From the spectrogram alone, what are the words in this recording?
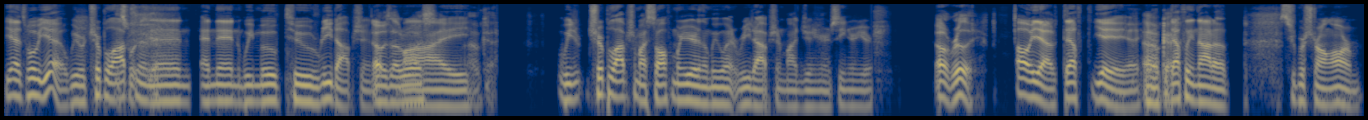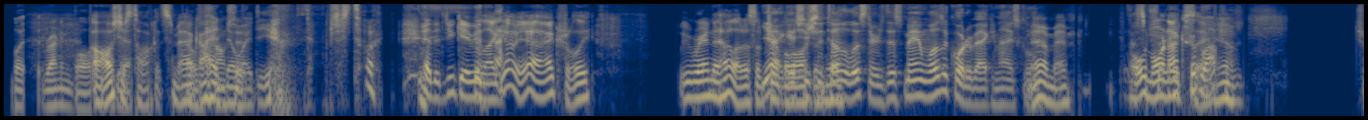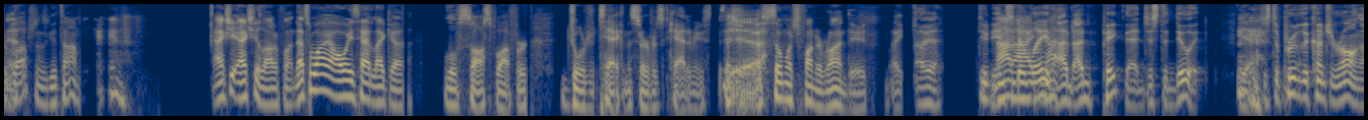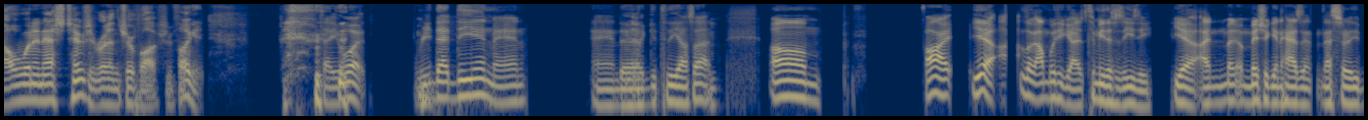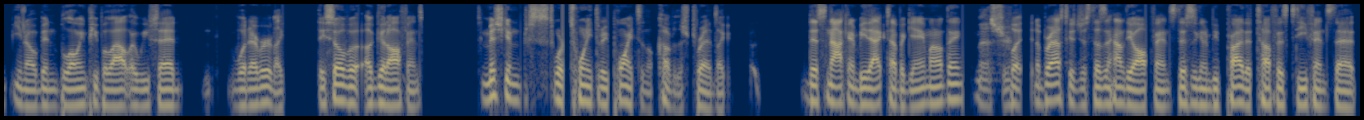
Yeah, it's well. Yeah, we were triple option, what- and yeah. then and then we moved to read option. Oh, is that what it was? my, Okay. We triple option my sophomore year, and then we went read option my junior and senior year. Oh, really? Oh yeah, def yeah yeah yeah. yeah. Okay. Definitely not a super strong arm, but running ball. Oh, I was yeah. just talking smack. I had no suit. idea. I was just talking. And then you gave me like, oh yeah, actually, we ran the hell out of some Yeah, I guess you option. should tell the listeners this man was a quarterback in high school. yeah. yeah, man. That's Old more than tri- I triple say. option. yeah. Triple Yeah. option is good time. actually, actually a lot of fun. That's why I always had like a little soft spot for Georgia Tech and the Service Academies. That's Yeah. it so much fun to run, dude. Like, Oh yeah, dude. Not I- NCAA, not- I'd, I'd pick that just to do it, yeah. just to prove the country wrong. I'll win a national championship running the triple option. Fuck it. Tell you what, read that DN, man, and uh, Yeah. get to the outside. Um, all right, yeah. Look, I'm with you guys. To me, this is easy. Yeah, I, Mi- Michigan hasn't necessarily, you know, been blowing people out like we've said. Whatever, like they still have a, a good offense. Michigan scored 23 points and they'll cover the spread. Like that's not going to be that type of game, I don't think. That's true. But Nebraska just doesn't have the offense. This is going to be probably the toughest defense that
